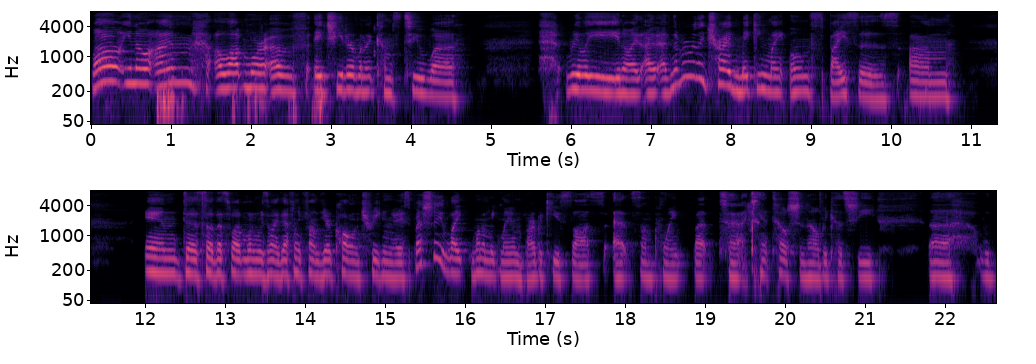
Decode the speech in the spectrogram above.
Well, you know, I'm a lot more of a cheater when it comes to uh, really, you know, I, I've never really tried making my own spices. Um, and uh, so that's why one reason I definitely found your call intriguing. I especially like want to make my own barbecue sauce at some point, but uh, I can't tell Chanel because she uh, would,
